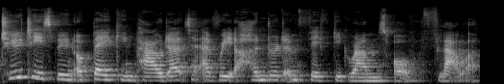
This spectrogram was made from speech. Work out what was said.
2 teaspoons of baking powder to every 150 grams of flour.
